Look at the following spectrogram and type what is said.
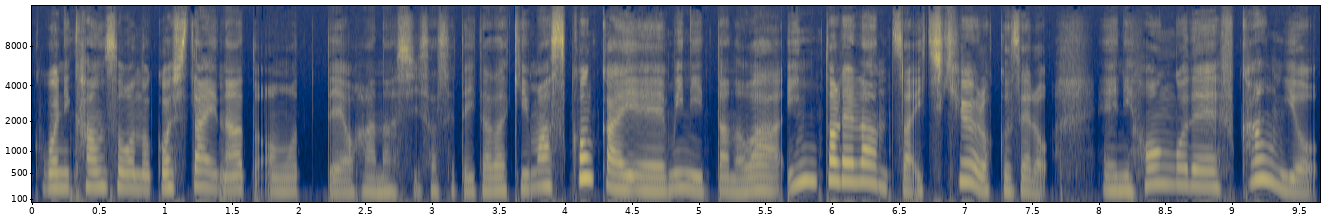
ここに感想を残したいなと思ってお話しさせていただきます。今回、えー、見に行ったのは、イントレランツァ1960、えー、日本語で不寛容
